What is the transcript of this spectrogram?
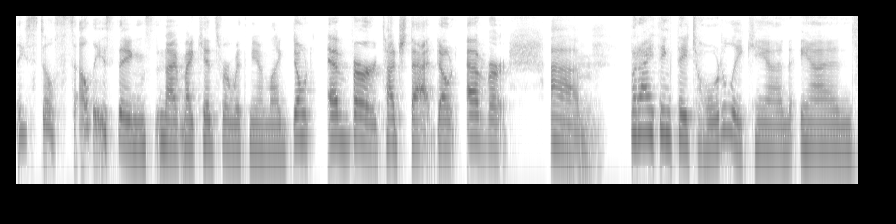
they still sell these things?" And I, my kids were with me. I'm like, "Don't ever touch that! Don't ever." Um, mm-hmm. But I think they totally can, and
